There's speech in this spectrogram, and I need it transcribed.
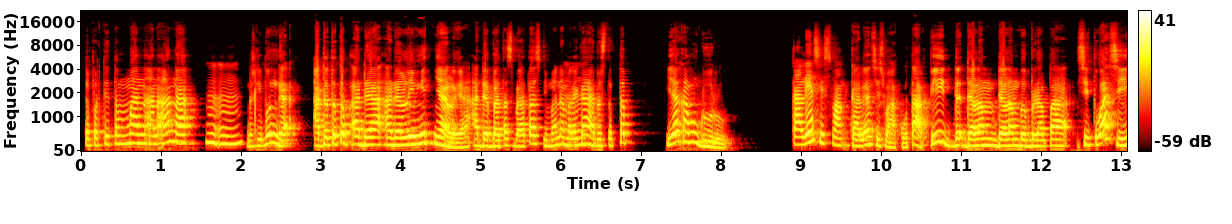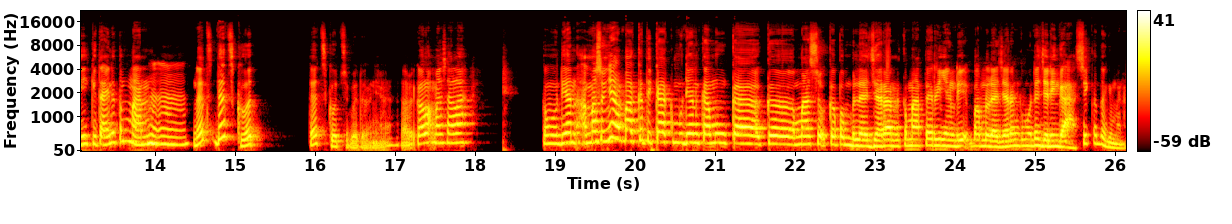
seperti teman anak-anak, Mm-mm. meskipun nggak ada tetap ada ada limitnya loh ya, ada batas-batas di mana mereka Mm-mm. harus tetap ya kamu guru, Kalian siswaku. kalian siswaku, tapi da- dalam dalam beberapa situasi kita ini teman. Mm-mm. That's that's good. That's good sebetulnya. Tapi kalau masalah kemudian ah, maksudnya apa ketika kemudian kamu ke ke masuk ke pembelajaran ke materi yang di pembelajaran kemudian jadi nggak asik atau gimana?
